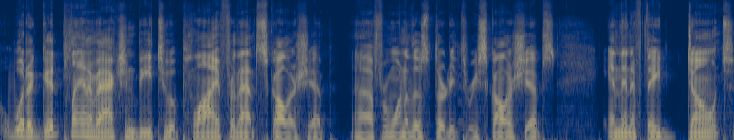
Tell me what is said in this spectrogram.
Would a good plan of action be to apply for that scholarship uh, for one of those 33 scholarships, and then if they don't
